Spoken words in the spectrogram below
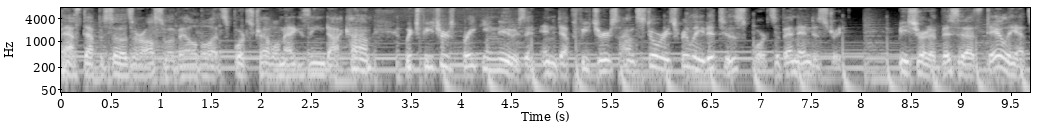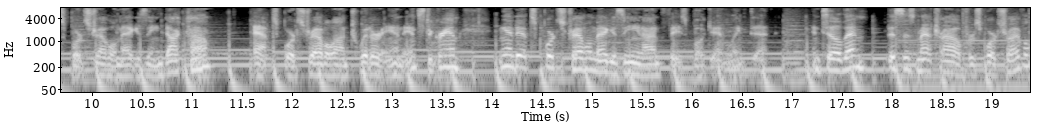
Past episodes are also available at sportstravelmagazine.com, which features breaking news and in depth features on stories related to the sports event industry. Be sure to visit us daily at sportstravelmagazine.com, at Sports Travel on Twitter and Instagram, and at Sports Travel Magazine on Facebook and LinkedIn. Until then, this is Matt Trout for Sports Travel,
